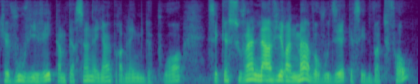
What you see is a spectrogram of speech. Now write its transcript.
que vous vivez comme personne ayant un problème de poids, c'est que souvent l'environnement va vous dire que c'est de votre faute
